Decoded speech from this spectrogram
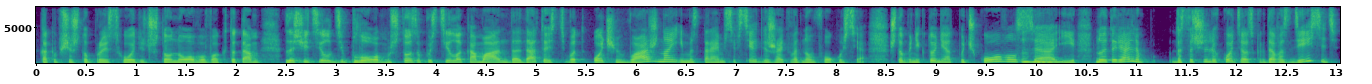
как вообще что происходит, что нового, кто там защитил диплом, что запустила команда, да, то есть вот очень важно, и мы стараемся всех держать в одном фокусе, чтобы никто не отпучковывался, угу. и, ну, это реально достаточно легко делать, когда вас 10,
